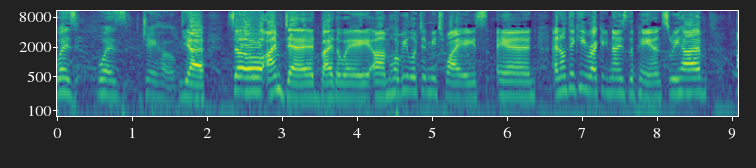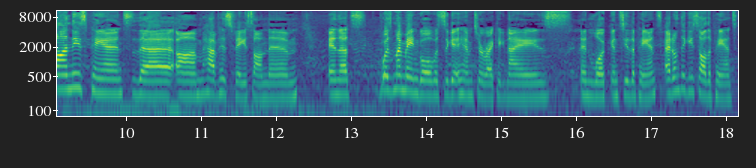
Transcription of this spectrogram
was was j-hope Yeah. So I'm dead, by the way. Um, Hobi looked at me twice, and I don't think he recognized the pants. We have on these pants that um, have his face on them, and that's was my main goal was to get him to recognize and look and see the pants. I don't think he saw the pants,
